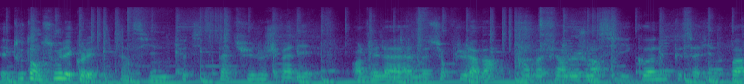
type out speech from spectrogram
Et tout en dessous, il est collé. Tiens, s'il y a une petite spatule, je vais aller enlever la- le surplus là-bas. Quand on va faire le joint silicone, que ça vienne pas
